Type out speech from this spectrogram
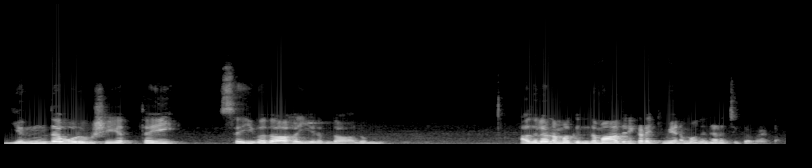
எந்த ஒரு விஷயத்தை செய்வதாக இருந்தாலும் அதில் நமக்கு இந்த மாதிரி கிடைக்குமே நம்ம வந்து நினச்சிக்க வேண்டாம்.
